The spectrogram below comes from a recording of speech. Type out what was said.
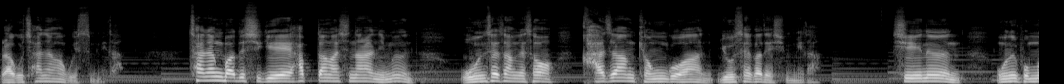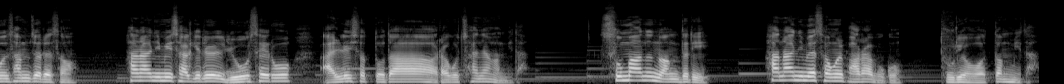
라고 찬양하고 있습니다. 찬양받으시기에 합당하신 하나님은 온 세상에서 가장 견고한 요새가 되십니다. 시인은 오늘 본문 3절에서 하나님이 자기를 요새로 알리셨도다 라고 찬양합니다. 수많은 왕들이 하나님의 성을 바라보고 두려워 떱니다.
